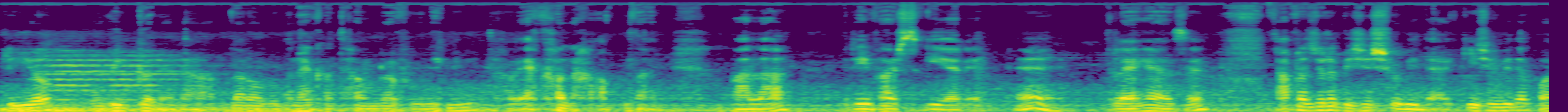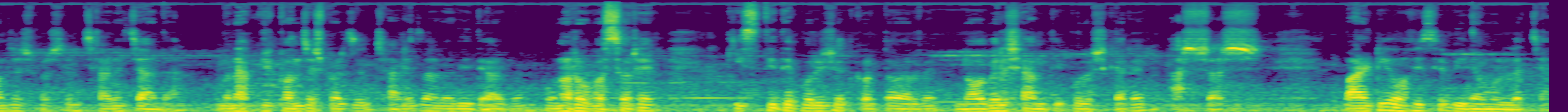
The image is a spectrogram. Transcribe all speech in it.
প্রিয়, অভিজ্ঞ নেতা, আপনার অবদানের কথা আমরা ভুলিনি। এখন আপনার পালা রিভার্স গিয়ারে হ্যাঁ লেখা আছে। আপনার জন্য বিশেষ সুবিধা। কি সুবিধা? পঞ্চাশ পার্সেন্ট ছাড়ে চাঁদা। মানে আপনি পঞ্চাশ পার্সেন্ট ছাড়ে চাঁদা দিতে পারবেন। পনেরো বছরের কিস্তিতে পরিশোধ করতে পারবেন। নোবেল শান্তি পুরস্কারের আশ্বাস। পার্টি অফিসে বিনামূল্যে চা।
